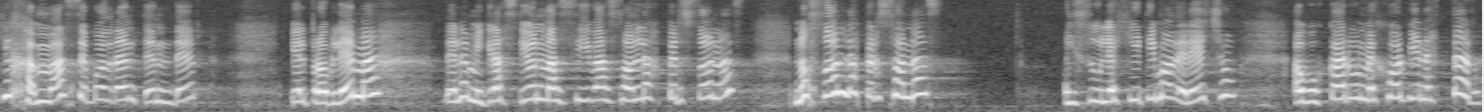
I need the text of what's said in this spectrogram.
que jamás se podrá entender que el problema de la migración masiva son las personas, no son las personas y su legítimo derecho a buscar un mejor bienestar,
